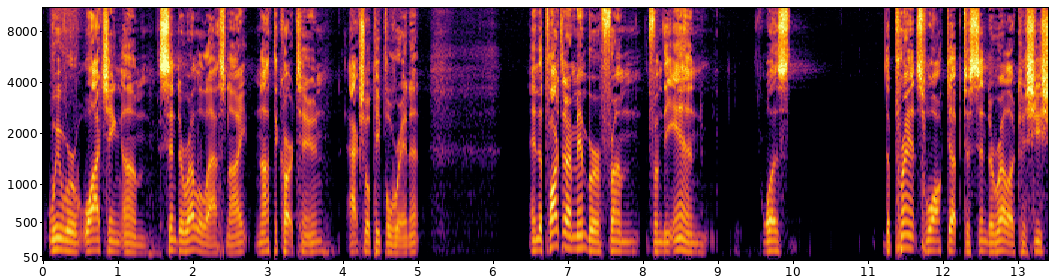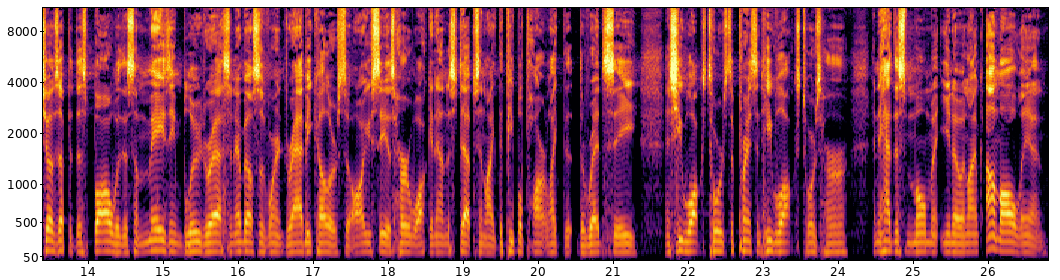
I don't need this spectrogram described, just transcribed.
We were watching um, Cinderella last night, not the cartoon. Actual people were in it. And the part that I remember from, from the end was the prince walked up to Cinderella because she shows up at this ball with this amazing blue dress, and everybody else is wearing drabby colors. So all you see is her walking down the steps, and like the people part like the, the Red Sea. And she walks towards the prince, and he walks towards her. And they had this moment, you know, and like, I'm all in.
